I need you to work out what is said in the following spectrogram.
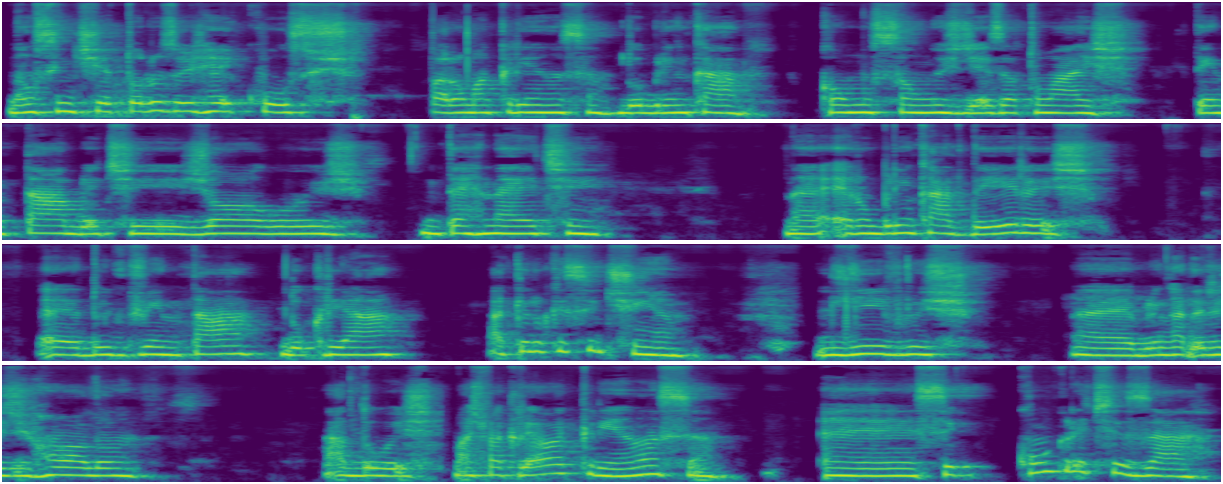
Não sentia todos os recursos para uma criança do brincar, como são nos dias atuais. Tem tablet, jogos, internet, né? eram brincadeiras é, do inventar, do criar aquilo que se tinha. Livros, é, brincadeiras de roda, a dois. Mas para criar uma criança, é, se concretizar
